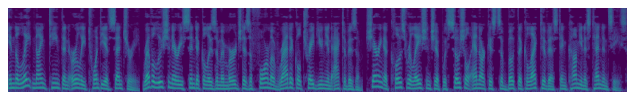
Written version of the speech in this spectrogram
In the late 19th and early 20th century, revolutionary syndicalism emerged as a form of radical trade union activism, sharing a close relationship with social anarchists of both the collectivist and communist tendencies.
